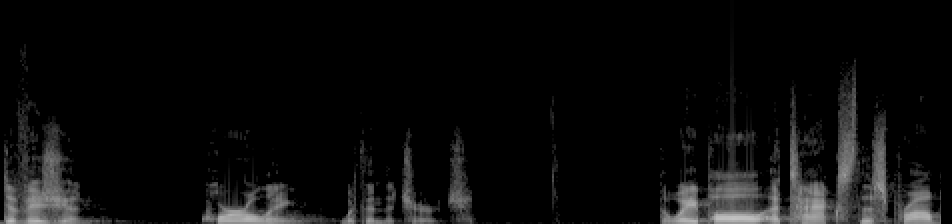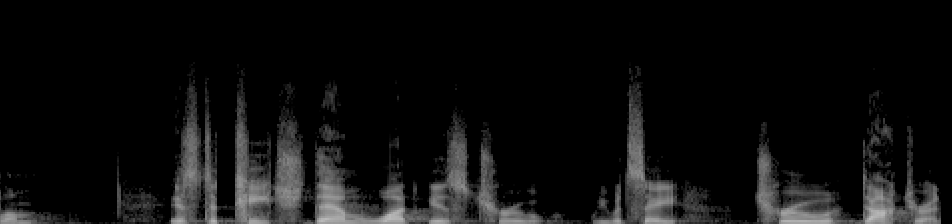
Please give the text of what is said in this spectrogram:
division, quarreling within the church. The way Paul attacks this problem is to teach them what is true. We would say true doctrine,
